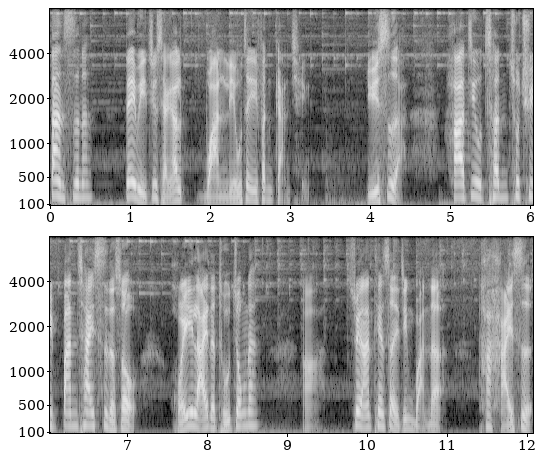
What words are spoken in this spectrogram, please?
但是呢，David 就想要挽留这一份感情，于是啊，他就趁出去办差事的时候，回来的途中呢，啊，虽然天色已经晚了，他还是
